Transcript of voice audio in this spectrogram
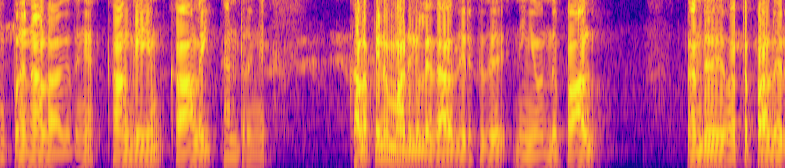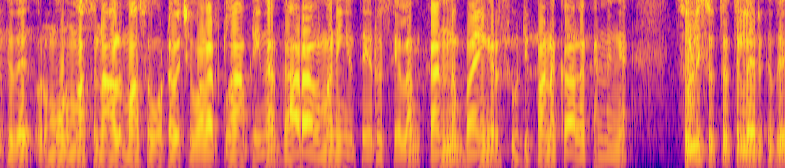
முப்பது நாள் ஆகுதுங்க. காங்கேயம் காளை கன்றுங்க. கலப்பின மாடுகள் ஏதாவது இருக்குது. நீங்கள் வந்து பால் வந்து வத்தப்பால் இருக்குது. ஒரு மூணு மாதம் நாலு மாதம் ஊட்ட வச்சு வளர்க்கலாம் அப்படின்னா தாராளமாக நீங்கள் தேர்வு செய்யலாம். கண் பயங்கர சூட்டிப்பான காலக்கண்ணுங்க சுழி சுத்தத்தில் இருக்குது.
